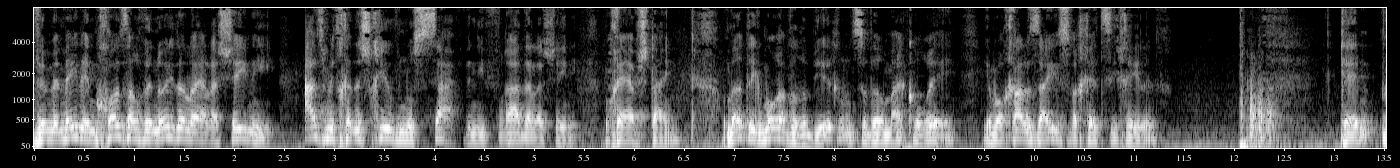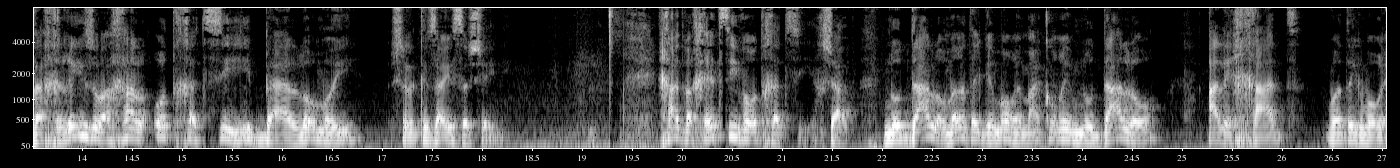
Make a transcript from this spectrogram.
וממילא אם חוזר ונוידע לו על השני, אז מתחדש חיוב נוסף ונפרד על השני, הוא חייב שתיים. אומרת הגמור, אבל רבי יוחנן סובר מה קורה אם אוכל זייס וחצי חלב, כן, ואחרי זה הוא אכל עוד חצי באלומוי של כזייס השני. אחד וחצי ועוד חצי. עכשיו, נודע לו, אומרת הגמורה, מה קורה אם נודע לו על אחד? אומרת הגמורה,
